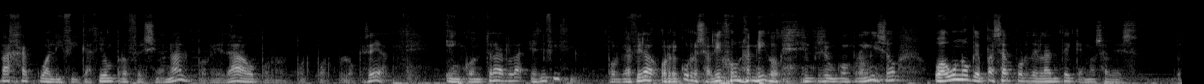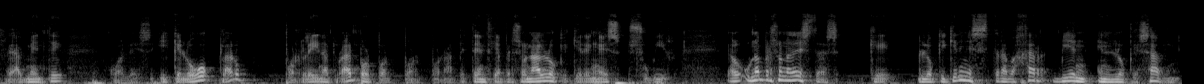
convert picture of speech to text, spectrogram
baja cualificación profesional, por edad o por, por, lo que sea, encontrarla es difícil. Porque al final o recurres al hijo de un amigo, que siempre es un compromiso, o a uno que pasa por delante que no sabes realmente cuál es. Y que luego, claro, por ley natural, por, por, por, apetencia personal, lo que quieren es subir. Una persona de estas que lo que quieren es trabajar bien en lo que saben,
